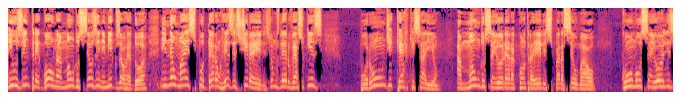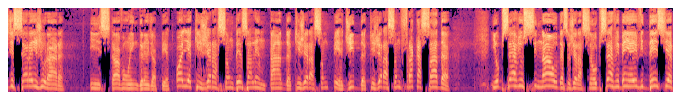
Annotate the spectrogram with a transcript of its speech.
e os entregou na mão dos seus inimigos ao redor, e não mais puderam resistir a eles. Vamos ler o verso 15. Por onde quer que saíam, a mão do Senhor era contra eles para seu mal, como o Senhor lhes dissera e jurara e estavam em grande aperto. Olha que geração desalentada, que geração perdida, que geração fracassada. E observe o sinal dessa geração, observe bem a evidência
